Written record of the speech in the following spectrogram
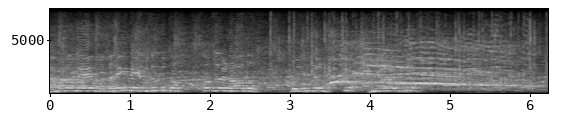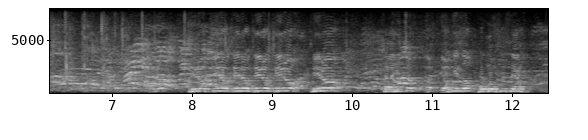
하는데 먼저 헤이데이 우선부터 선수들 나와서 저 1년 쭉, 2년을 뒤로. 뒤로, 뒤로, 뒤로, 뒤로, 뒤로, 뒤로. 자, 이쪽, 여, 여기서 보고 쓰세요.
